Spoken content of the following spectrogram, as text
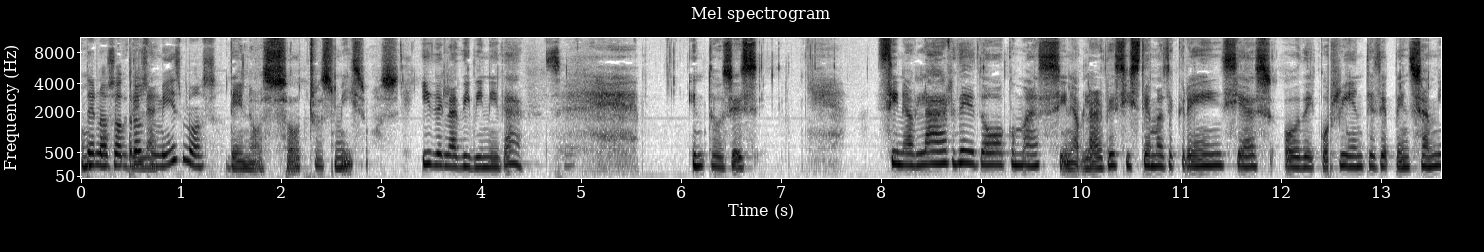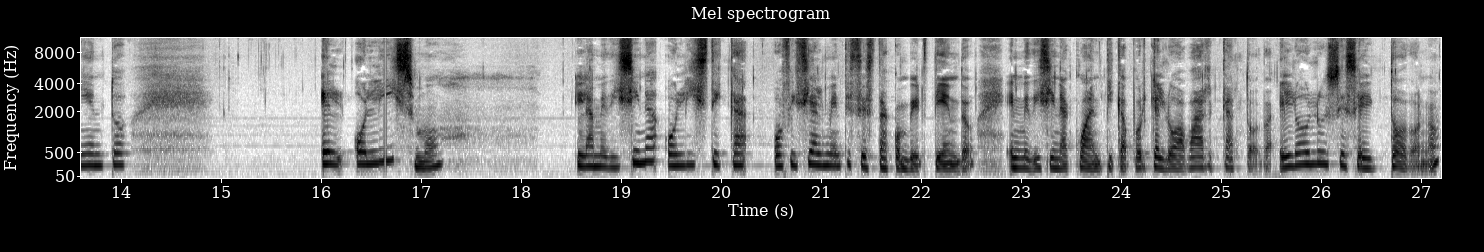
de nosotros mismos. De nosotros mismos y de la divinidad. Entonces, sin hablar de dogmas, sin hablar de sistemas de creencias o de corrientes de pensamiento, el holismo la medicina holística oficialmente se está convirtiendo en medicina cuántica porque lo abarca todo. El holus es el todo, ¿no?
